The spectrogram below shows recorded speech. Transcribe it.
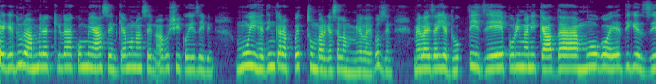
এ গেদুর আমেরা কিরা কমে আছেন, কেমন আছেন? অবশ্যই কইয়ে যাইবেন। মুই হেদিনকার প্রথমবার গেছিলাম মেলায়, বুঝছেন? মেলায় যাইয়া ঢুকতেই যে পরিমাণে কাদা, মুগ, এদিকে যে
